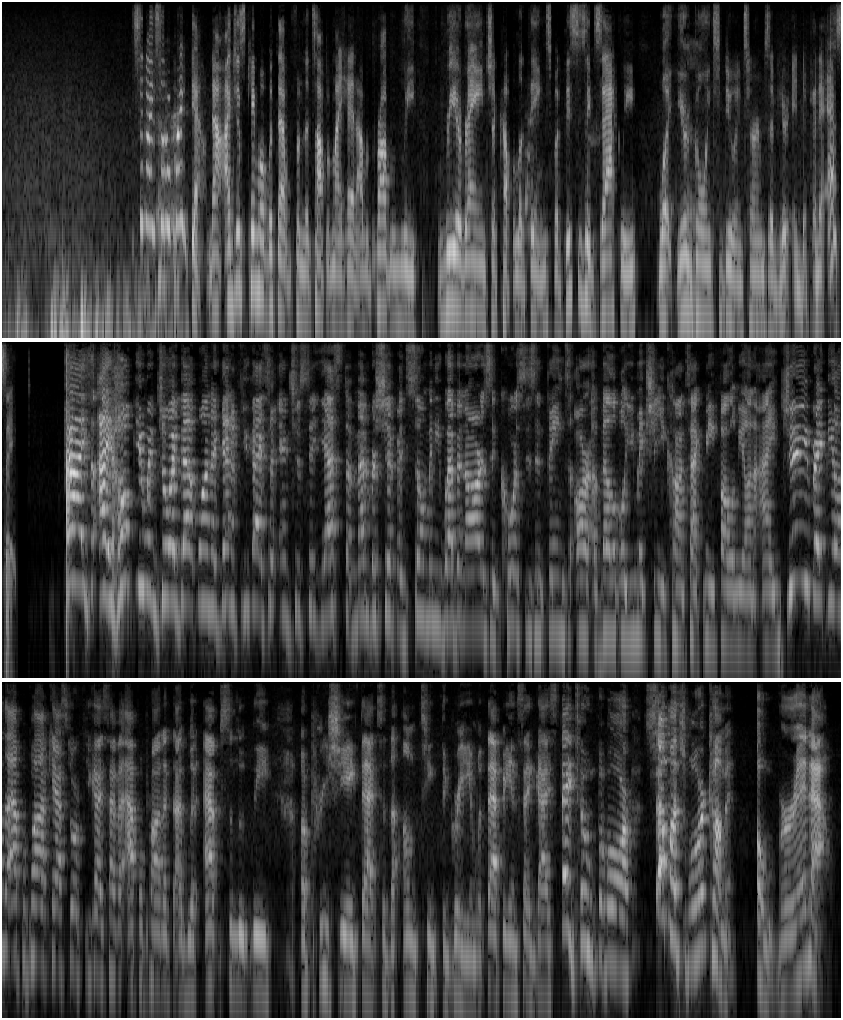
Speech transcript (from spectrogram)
It's a nice little breakdown. Now, I just came up with that from the top of my head. I would probably rearrange a couple of things, but this is exactly what you're going to do in terms of your independent essay guys, I hope you enjoyed that one. Again, if you guys are interested, yes, the membership and so many webinars and courses and things are available. You make sure you contact me, follow me on IG, rate me on the Apple Podcast Store. If you guys have an Apple product, I would absolutely appreciate that to the umpteenth degree. And with that being said, guys, stay tuned for more. So much more coming. Over and out.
